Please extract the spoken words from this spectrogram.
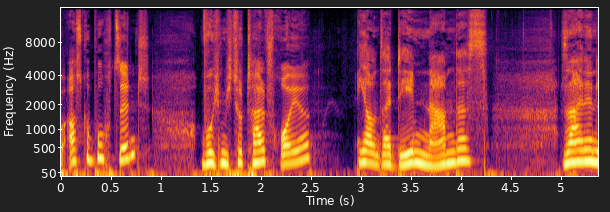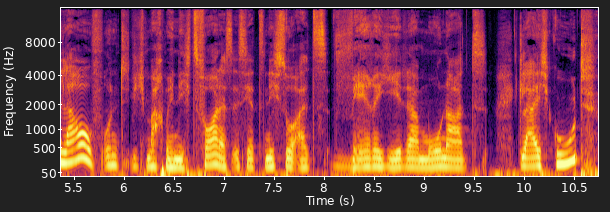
ausgebucht sind, wo ich mich total freue. Ja, und seitdem nahm das seinen Lauf. Und ich mache mir nichts vor, das ist jetzt nicht so, als wäre jeder Monat gleich gut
